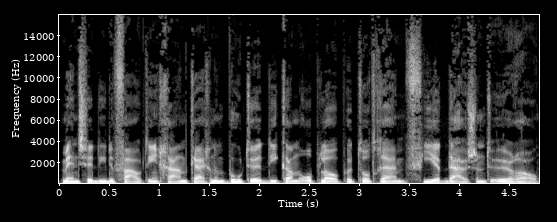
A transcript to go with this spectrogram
Mensen die de fout ingaan krijgen een boete die kan oplopen tot ruim 4000 euro.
